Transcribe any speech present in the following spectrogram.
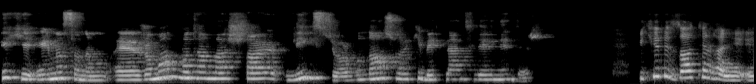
Peki Elmas Hanım, e, roman vatandaşlar ne istiyor? Bundan sonraki beklentileri nedir? Bir kere zaten hani e,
